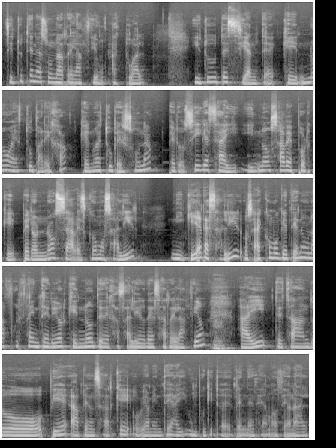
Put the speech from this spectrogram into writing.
si tú tienes una relación actual y tú te sientes que no es tu pareja, que no es tu persona, pero sigues ahí y no sabes por qué, pero no sabes cómo salir, ni quieres salir. O sea, es como que tiene una fuerza interior que no te deja salir de esa relación. Mm. Ahí te está dando pie a pensar que obviamente hay un poquito de dependencia emocional.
